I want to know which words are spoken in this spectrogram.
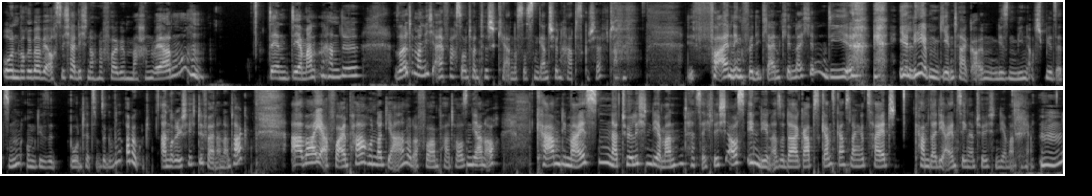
und worüber wir auch sicherlich noch eine Folge machen werden. Denn Diamantenhandel sollte man nicht einfach so unter den Tisch kehren. Das ist ein ganz schön hartes Geschäft. Die, vor allen Dingen für die kleinen Kinderchen, die ihr Leben jeden Tag in diesen Minen aufs Spiel setzen, um diese Bodenschätze zu gewinnen. Aber gut, andere Geschichte für einen anderen Tag. Aber ja, vor ein paar hundert Jahren oder vor ein paar tausend Jahren auch, kamen die meisten natürlichen Diamanten tatsächlich aus Indien. Also da gab es ganz, ganz lange Zeit, kamen da die einzigen natürlichen Diamanten her. Mhm,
